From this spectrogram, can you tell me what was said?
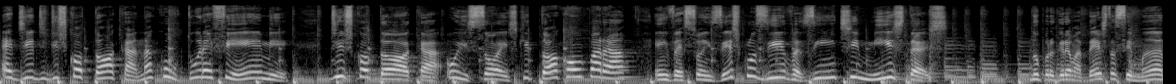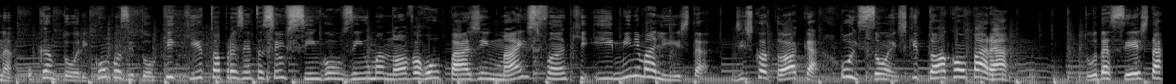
é dia de discotoca na Cultura FM. Discotoca, os sons que tocam o Pará, em versões exclusivas e intimistas. No programa desta semana, o cantor e compositor Kikito apresenta seus singles em uma nova roupagem mais funk e minimalista. Discotoca, os sons que tocam o Pará. Toda sexta,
